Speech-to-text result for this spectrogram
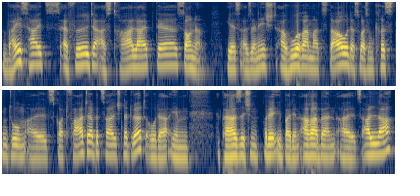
weisheitserfüllte Astralleib der Sonne. Hier ist also nicht Ahura Mazdao, das was im Christentum als Gottvater bezeichnet wird oder im persischen oder bei den Arabern als Allah.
